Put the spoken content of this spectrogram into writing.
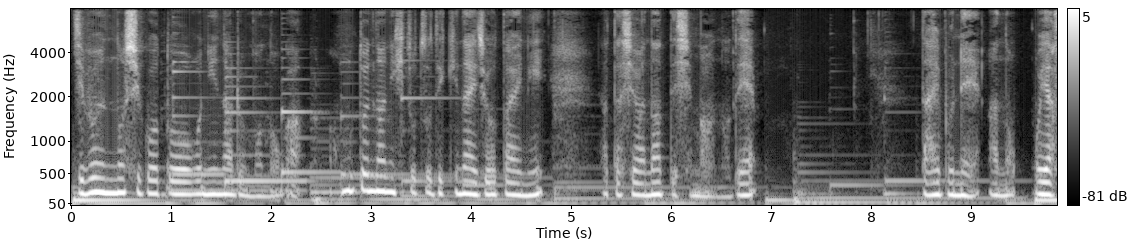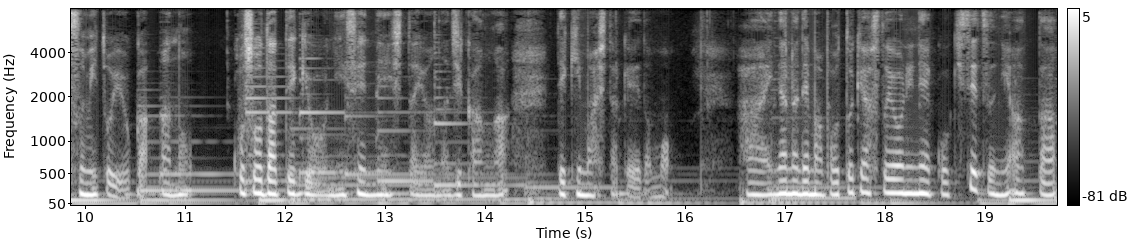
自分の仕事になるものが本当に何一つできない状態に私はなってしまうのでだいぶねあのお休みというかあの子育て業に専念したような時間ができましたけれどもはい。なので、まあ、ポッドキャスト用にね、こう、季節に合った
